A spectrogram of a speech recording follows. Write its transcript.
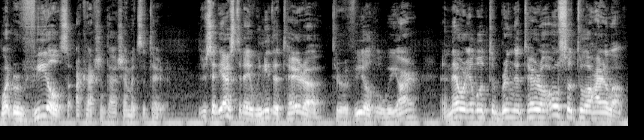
What reveals our connection to Hashem? It's the Torah. As we said yesterday, we need the Torah to reveal who we are, and then we're able to bring the Torah also to a higher level.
